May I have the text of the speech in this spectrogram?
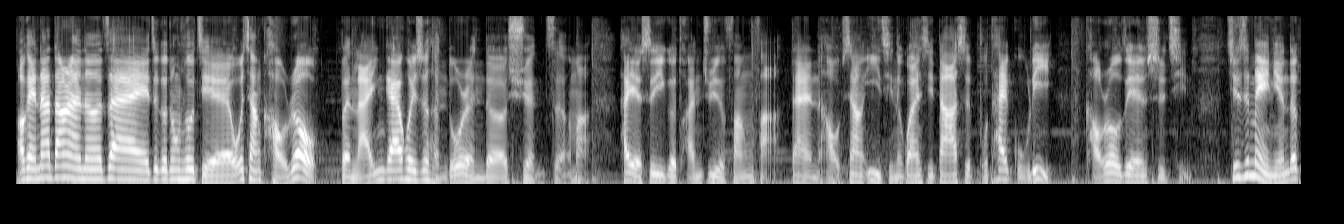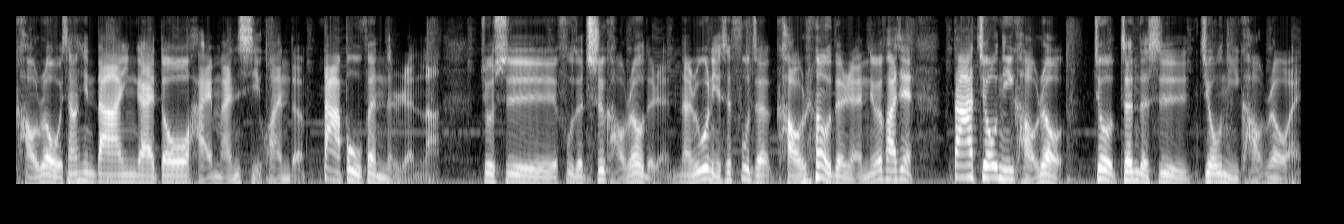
？OK，那当然呢，在这个中秋节，我想烤肉本来应该会是很多人的选择嘛，它也是一个团聚的方法。但好像疫情的关系，大家是不太鼓励烤肉这件事情。其实每年的烤肉，我相信大家应该都还蛮喜欢的，大部分的人啦。就是负责吃烤肉的人。那如果你是负责烤肉的人，你会发现，大家揪你烤肉，就真的是揪你烤肉，哎，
